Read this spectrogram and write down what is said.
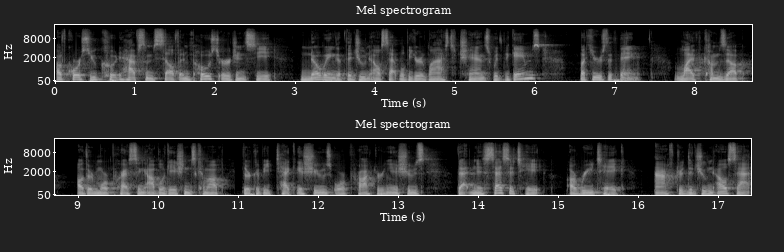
Of course, you could have some self imposed urgency knowing that the June LSAT will be your last chance with the games. But here's the thing life comes up, other more pressing obligations come up. There could be tech issues or proctoring issues that necessitate a retake after the June LSAT,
